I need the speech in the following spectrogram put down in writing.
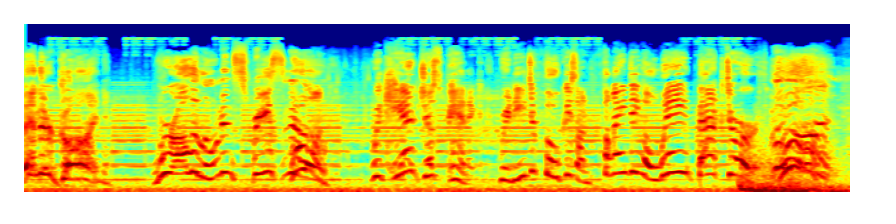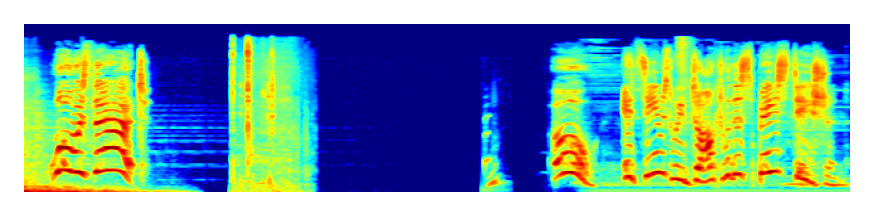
And they're gone. We're all alone in space now. Oh. Hold on. We can't just panic. We need to focus on finding a way back to Earth. What was that? Oh, it seems we've docked with a space station.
